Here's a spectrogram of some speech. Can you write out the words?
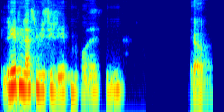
leben lassen, wie sie leben wollten. Ja,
